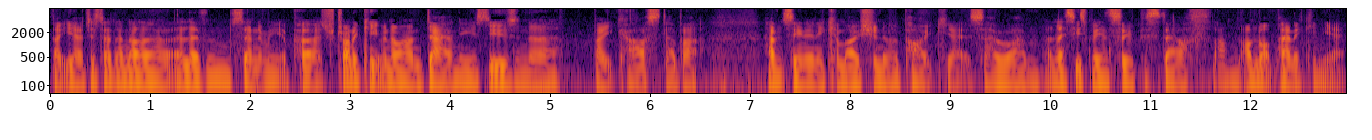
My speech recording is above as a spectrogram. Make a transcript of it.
but yeah, just had another 11 centimetre perch. Trying to keep an eye on Dan. He's using the bait caster, but haven't seen any commotion of a pike yet. So um, unless he's being super stealth, I'm, I'm not panicking yet.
